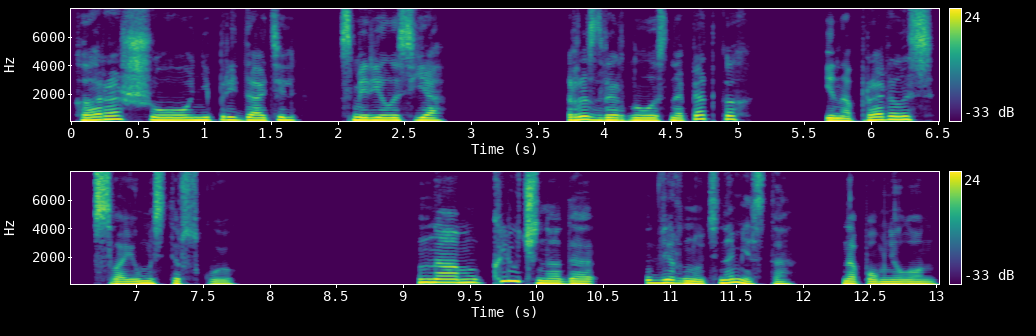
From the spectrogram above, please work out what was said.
«Хорошо, не предатель», — смирилась я. Развернулась на пятках и направилась в свою мастерскую. «Нам ключ надо вернуть на место», — напомнил он.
